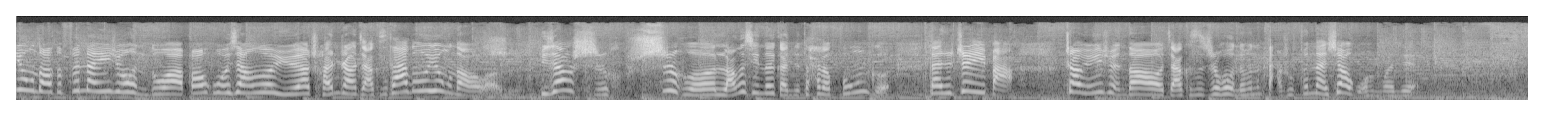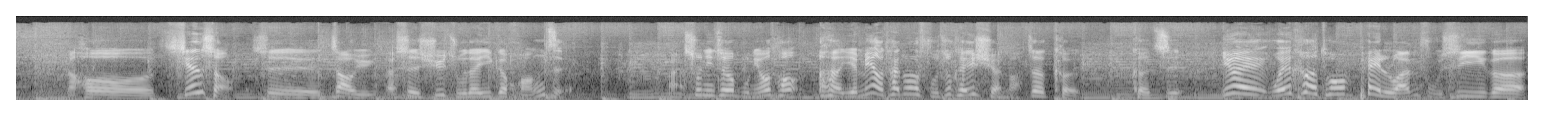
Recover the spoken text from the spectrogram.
用到的分担英雄很多啊，包括像鳄鱼啊、船长、贾克斯，他都用到了，比较适适合狼行的感觉，他的风格。但是这一把。赵云选到贾克斯之后，能不能打出分带效果很关键。然后先手是赵云，呃是虚竹的一个皇子。啊，苏宁最后补牛头，也没有太多的辅助可以选了，这可可知。因为维克托配软辅是一个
